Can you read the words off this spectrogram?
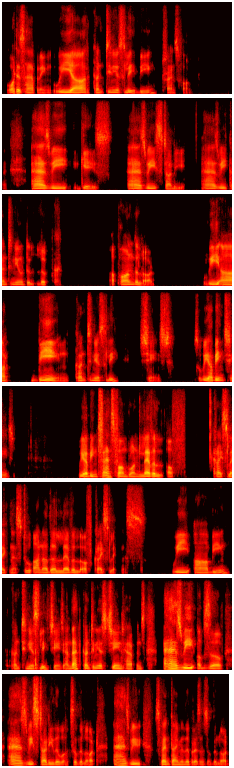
what is happening? We are continuously being transformed. As we gaze as we study as we continue to look upon the lord we are being continuously changed. So we are being changed we are being transformed one level of Christlikeness to another level of Christlikeness. We are being continuously changed. And that continuous change happens as we observe, as we study the works of the Lord, as we spend time in the presence of the Lord.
